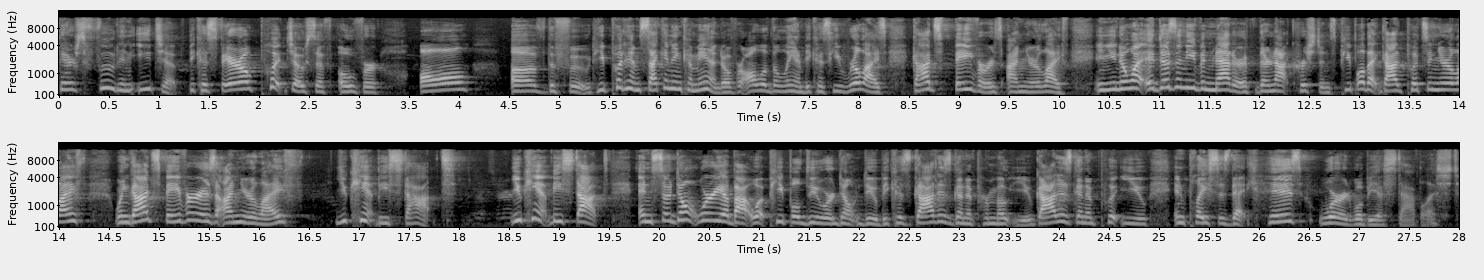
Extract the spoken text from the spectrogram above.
there's food in Egypt because Pharaoh put Joseph over all of the food. He put him second in command over all of the land because he realized God's favor is on your life. And you know what? It doesn't even matter if they're not Christians. People that God puts in your life, when God's favor is on your life, you can't be stopped. You can't be stopped. And so don't worry about what people do or don't do because God is going to promote you. God is going to put you in places that His word will be established,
